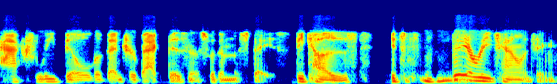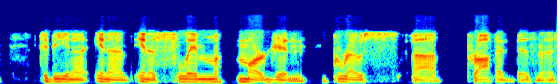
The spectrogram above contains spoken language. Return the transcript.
actually build a venture backed business within the space because it's very challenging to be in a in a in a slim margin gross uh, profit business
